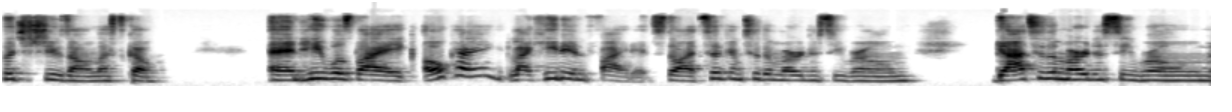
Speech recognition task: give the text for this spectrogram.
Put your shoes on. Let's go. And he was like, okay, like he didn't fight it. So I took him to the emergency room got to the emergency room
